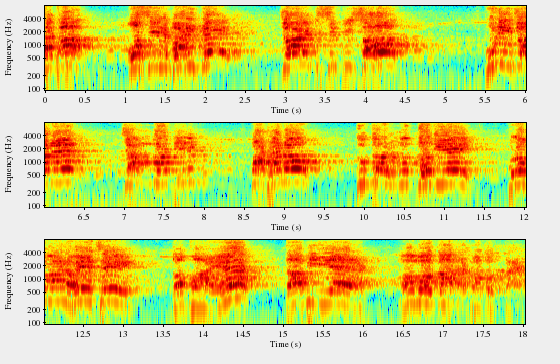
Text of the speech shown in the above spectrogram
থাকা ওসির বাড়িতে জয়েন্ট সিপি সহ কুড়ি জনের জাম্বো টিম পাঠানো মধ্য দিয়ে প্রমাণ হয়েছে। দফা এক, দাবি এক, মমতার পদত্যাগ।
